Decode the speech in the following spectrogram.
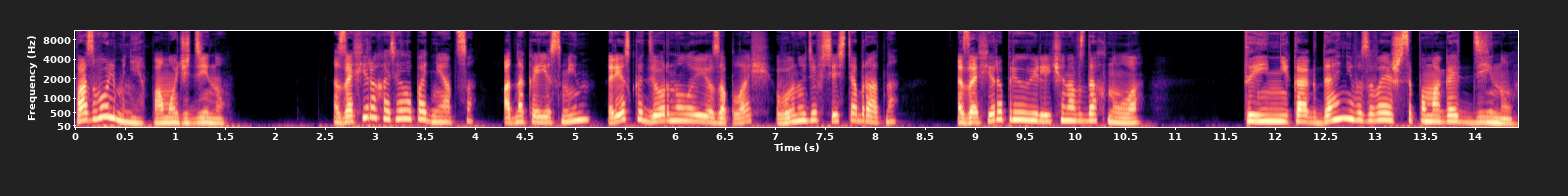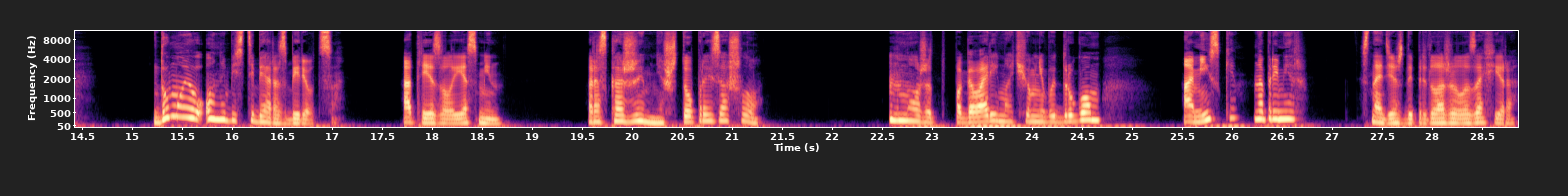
«Позволь мне помочь Дину». Зафира хотела подняться, однако Ясмин резко дернула ее за плащ, вынудив сесть обратно. Зафира преувеличенно вздохнула. «Ты никогда не вызываешься помогать Дину. Думаю, он и без тебя разберется, отрезала Ясмин. «Расскажи мне, что произошло?» «Может, поговорим о чем нибудь другом? О миске, например?» — с надеждой предложила Зафира.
